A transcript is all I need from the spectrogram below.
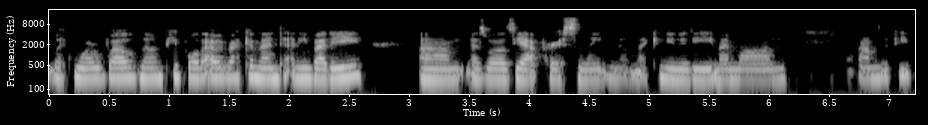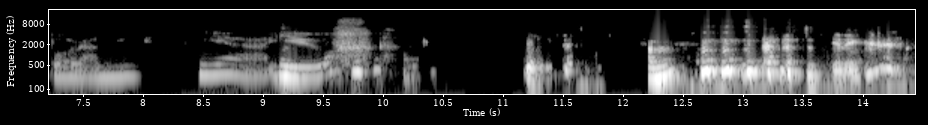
like more well known people that I would recommend to anybody, um, as well as, yeah, personally, you know, my community, my mom, um, the people around me. Yeah, hmm. you. um, just kidding.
